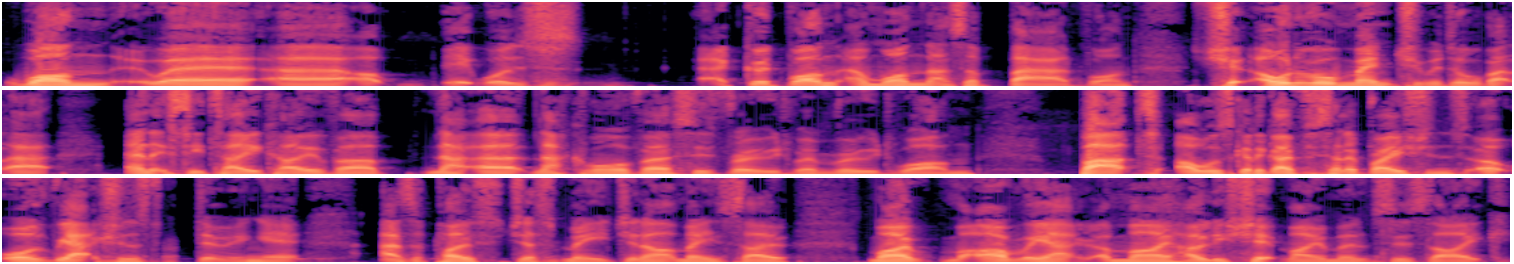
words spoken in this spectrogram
One where uh, it was a good one, and one that's a bad one. Honorable mention, we talk about that. NXT Takeover, Na- uh, Nakamura versus Roode when Roode won. But I was going to go for celebrations or, uh, or, reactions doing it as opposed to just me. Do you know what I mean? So my my react my holy shit moments is like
